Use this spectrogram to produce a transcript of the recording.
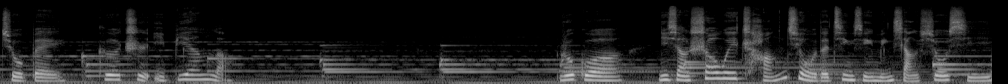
就被搁置一边了。如果你想稍微长久的进行冥想休息，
